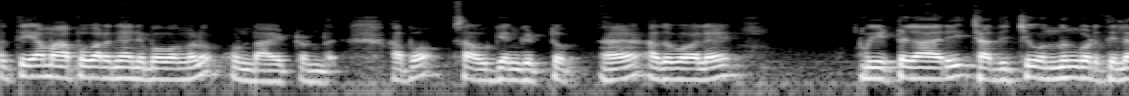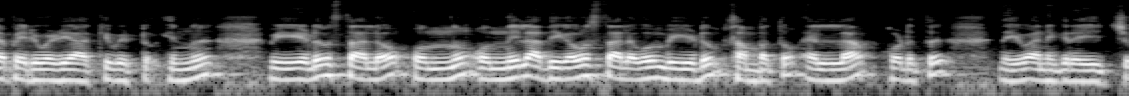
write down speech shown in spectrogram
സാക്ഷ്യപ്പെടുത്തിയ മാപ്പ് പറഞ്ഞ അനുഭവങ്ങളും ഉണ്ടായിട്ടുണ്ട്. അപ്പോൾ സൗഖ്യം കിട്ടും. അതുപോലെ വീട്ടുകാർ ചതിച്ച് ഒന്നും കൊടുത്തില്ല പെരുവഴിയാക്കി വിട്ടു. ഇന്ന് വീടും സ്ഥലവും ഒന്നും ഒന്നിലധികവും സ്ഥലവും വീടും സമ്പത്തും എല്ലാം കൊടുത്ത് ദൈവം അനുഗ്രഹിച്ചു.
